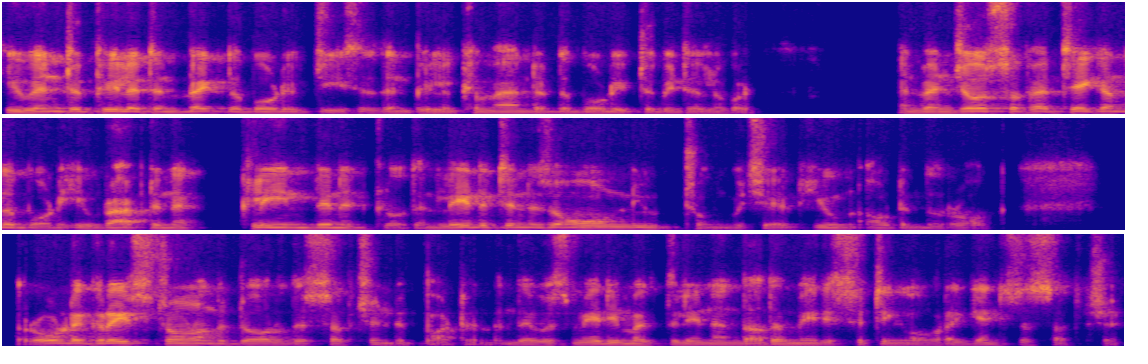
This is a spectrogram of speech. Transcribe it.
He went to Pilate and begged the body of Jesus, and Pilate commanded the body to be delivered. And when Joseph had taken the body, he wrapped in a clean linen cloth and laid it in his own new tomb, which he had hewn out in the rock. He rolled a great stone on the door of the sepulchre and departed. And there was Mary Magdalene and the other Mary sitting over against the sepulchre.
